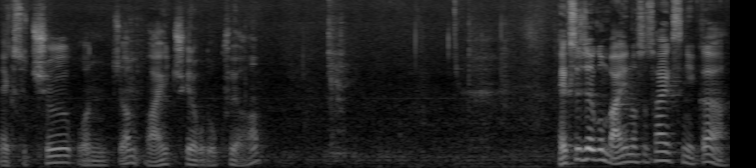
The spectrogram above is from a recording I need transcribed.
x축 원점 y축이라고 놓고요. x제곱 마이너스 4x니까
